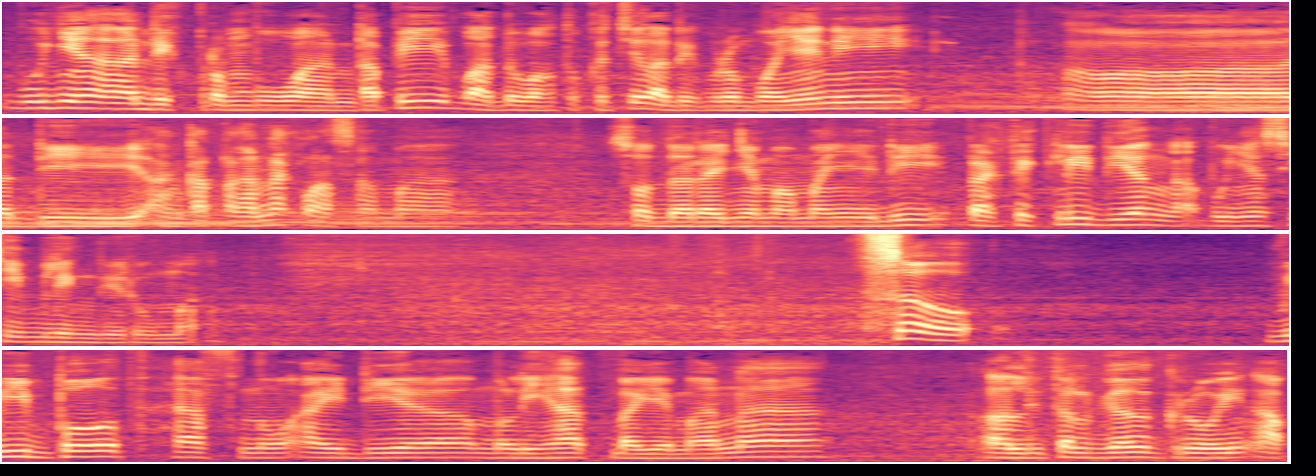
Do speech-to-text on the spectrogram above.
punya adik perempuan tapi waktu waktu kecil adik perempuannya ini uh, diangkat anak lah sama saudaranya mamanya. Jadi practically dia nggak punya sibling di rumah. So we both have no idea melihat bagaimana a little girl growing up.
